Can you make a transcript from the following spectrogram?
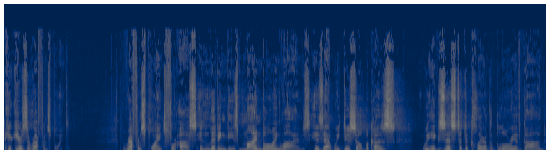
here, here's the reference point. The reference point for us in living these mind blowing lives is that we do so because we exist to declare the glory of God.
